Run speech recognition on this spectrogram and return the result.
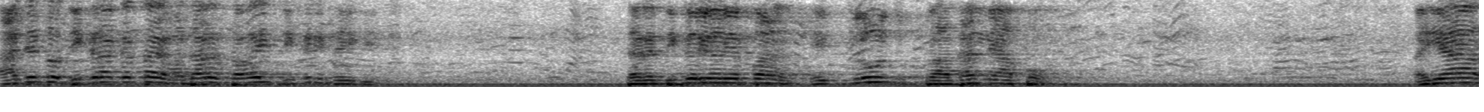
આજે તો દીકરા કરતા વધારે સવાઈ દીકરી થઈ ગઈ. ત્યારે દીકરીઓને પણ એટલું જ પ્રાધાન્ય આપો. અહીંયા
